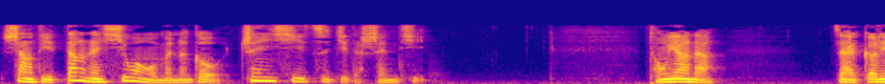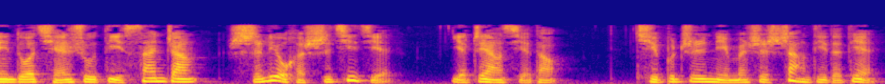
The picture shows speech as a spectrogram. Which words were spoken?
上帝当然希望我们能够珍惜自己的身体。同样呢，在格林多前书第三章十六和十七节也这样写道：“岂不知你们是上帝的殿，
